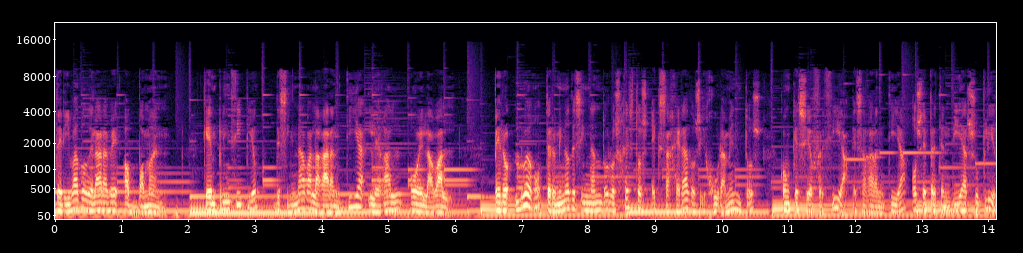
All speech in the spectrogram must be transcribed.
derivado del árabe abbaman, que en principio designaba la garantía legal o el aval, pero luego terminó designando los gestos exagerados y juramentos con que se ofrecía esa garantía o se pretendía suplir,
